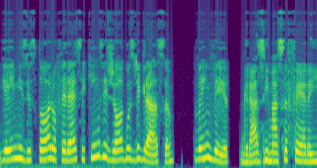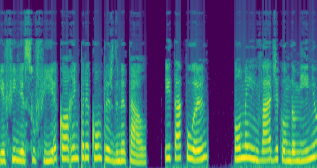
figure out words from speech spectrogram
Games Store oferece 15 jogos de graça. Vem ver. Grazi Massafera e a filha Sofia correm para compras de Natal. Itapuã. Homem invade condomínio.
